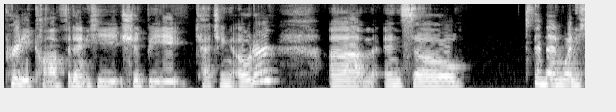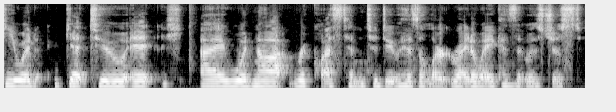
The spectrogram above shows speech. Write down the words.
pretty confident he should be catching odor. Um, and so, and then when he would get to it, I would not request him to do his alert right away because it was just,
